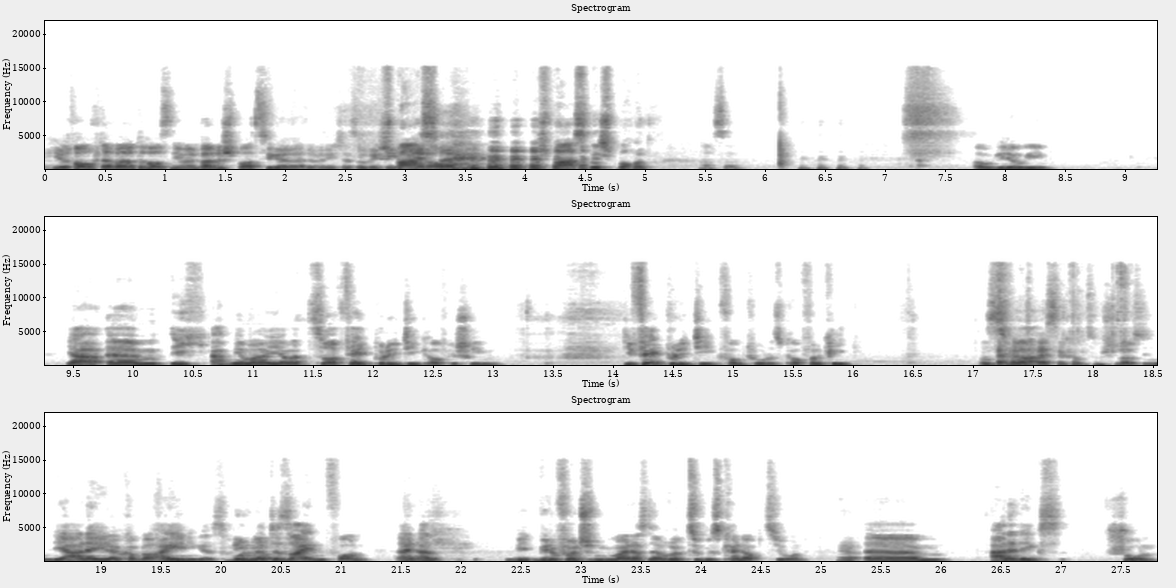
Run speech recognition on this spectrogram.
Hier raucht aber draußen jemand gerade eine Sportzigarette, wenn ich das so richtig Spaß. einordne. Spaß, nicht Sport. Achso. Okidoki. Ja, ähm, ich habe mir mal hier was zur Feldpolitik aufgeschrieben. Die Feldpolitik vom Todeskopf von Krieg. Und Das zwar, Beste kommt zum Schluss. ja, nee, da kommt noch einiges. Hunderte überhaupt Seiten von. Nein, also, wie, wie du vorhin schon gemeint hast, der Rückzug ist keine Option. Ja. Ähm, allerdings schon,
